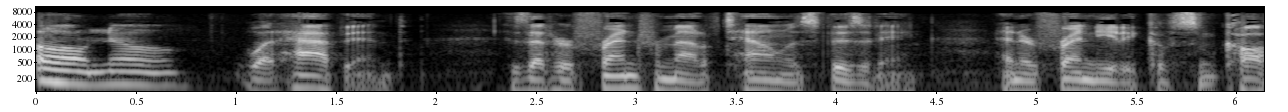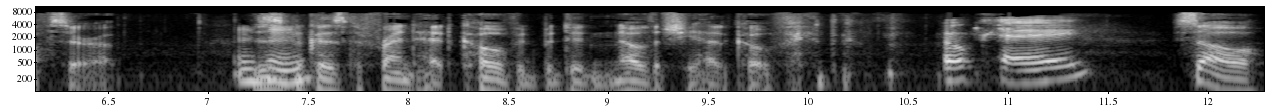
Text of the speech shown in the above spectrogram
Oh no. What happened is that her friend from out of town was visiting, and her friend needed some cough syrup. This is Mhm. because the friend had COVID but didn't know that she had COVID. Okay. So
